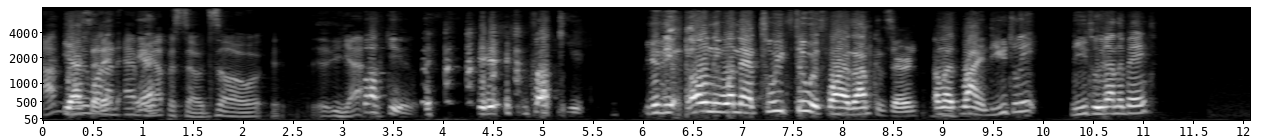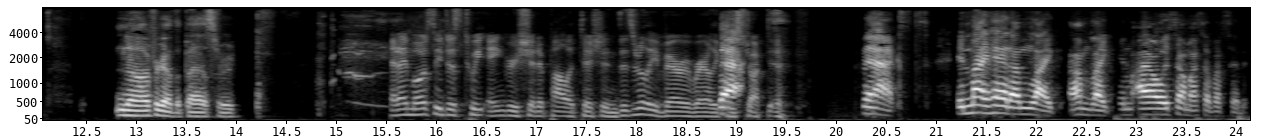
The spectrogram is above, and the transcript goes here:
I'm the Yeah, I only one it. on every Yeah. episode, so uh, yeah. Fuck you. Fuck you. You're the only one that tweets too, as far as I'm concerned. Unless mm-hmm. Ryan, do you tweet? Do you tweet on the page? No, I forgot the password. And I mostly just tweet angry shit at politicians. It's really very rarely Facts. constructive. Facts. In my head, I'm like, I'm like, and I always tell myself, I said it.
